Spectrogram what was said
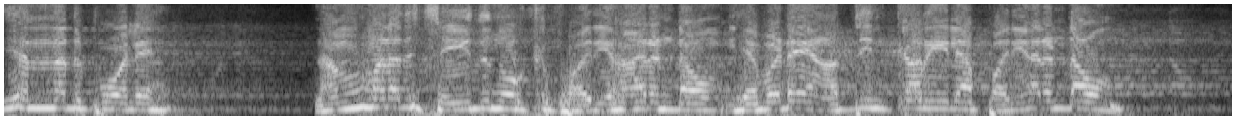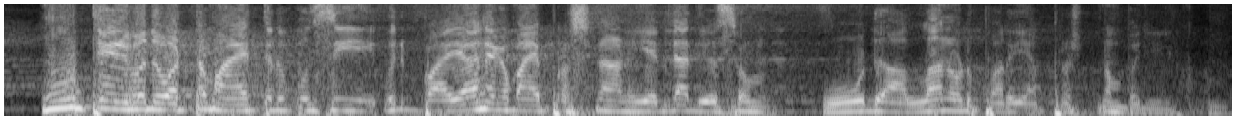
എന്നതുപോലെ നമ്മളത് ചെയ്തു നോക്കി പരിഹാരം ഉണ്ടാവും എവിടെ അതിനറിയില്ല പരിഹാരം ഉണ്ടാവും നൂറ്റി എഴുപത് വട്ടം ആയത്തിന് കുസി ഒരു ഭയാനകമായ പ്രശ്നമാണ്. എല്ലാ ദിവസവും ഓത് അള്ളഹാനോട് പറയാ പ്രശ്നം പരിഹരിക്കും.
